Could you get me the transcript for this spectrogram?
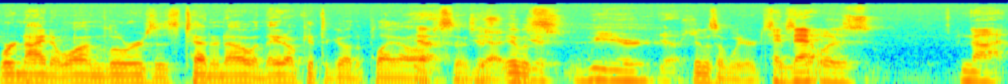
we're nine and one. Luers is ten and zero and they don't get to go to the playoffs. yes, And, just, yeah, it was just weird. Yes, it was a weird system. And that was not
